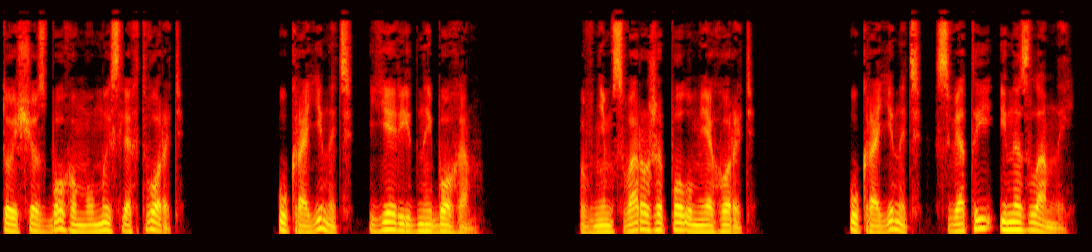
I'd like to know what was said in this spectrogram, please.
Той, що з Богом у мислях творить. Українець є рідний Богам. В нім свароже полум'я горить. Українець святий і незламний.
